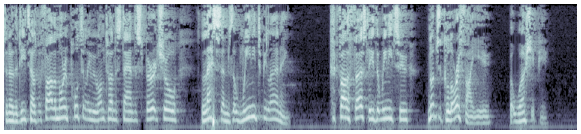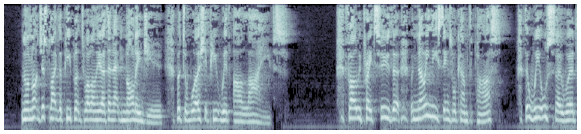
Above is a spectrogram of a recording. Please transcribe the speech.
to know the details, but Father, more importantly, we want to understand the spiritual lessons that we need to be learning. Father, firstly, that we need to not just glorify you, but worship you. No, not just like the people that dwell on the earth and acknowledge you, but to worship you with our lives. Father, we pray too that knowing these things will come to pass, that we also would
